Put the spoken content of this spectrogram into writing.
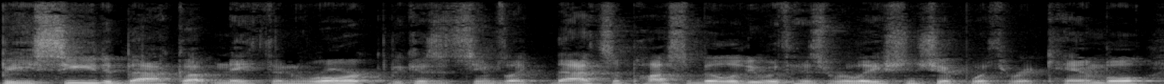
BC to back up Nathan Rourke because it seems like that's a possibility with his relationship with Rick Campbell.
